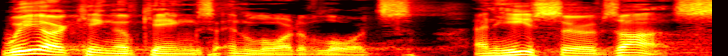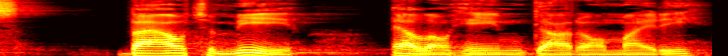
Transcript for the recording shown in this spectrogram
We are King of Kings and Lord of Lords, and He serves us. Bow to me, Elohim, God Almighty.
